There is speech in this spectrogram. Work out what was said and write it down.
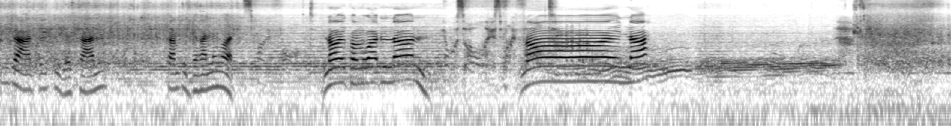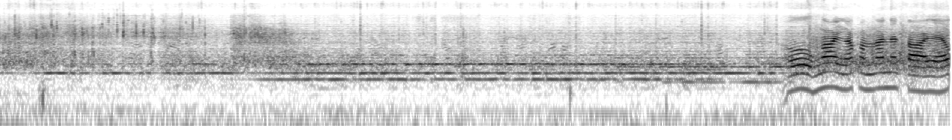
ที่การเป็นผิดกับฉันทำผิดกับฉันทั้งหมด It's my fault. น้อยของวันนั้น It was always my น้อ fault. ยนะ โอ้ง่ายครับคำนั้นนะตายแล้ว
